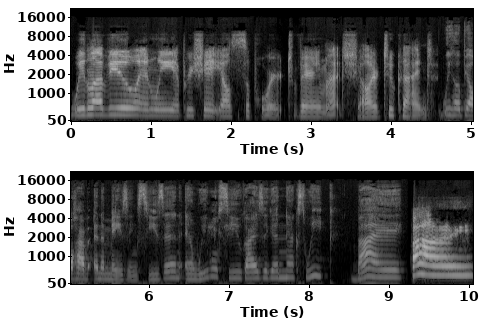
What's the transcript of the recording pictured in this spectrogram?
we love you and we appreciate y'all's support very much. Y'all are too kind. We hope y'all have an amazing season and we will see you guys again next week. Bye. Bye.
